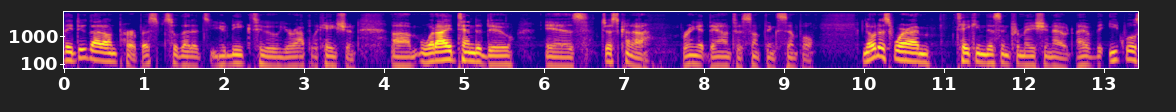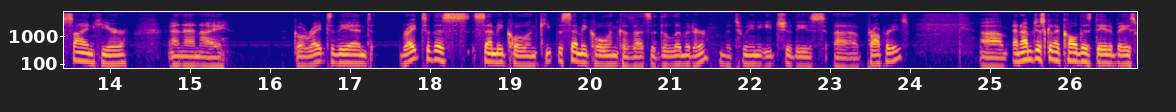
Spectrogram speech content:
they do that on purpose so that it's unique to your application. Um, what I tend to do is just kind of bring it down to something simple. notice where I'm taking this information out. I have the equal sign here, and then I go right to the end, right to this semicolon. Keep the semicolon because that's a delimiter between each of these uh, properties. Um, and I'm just going to call this database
